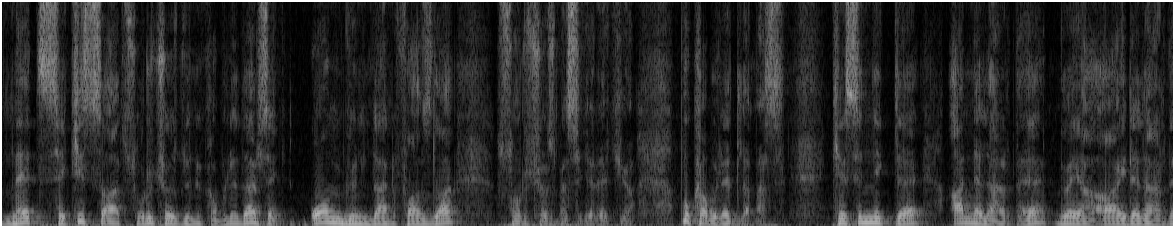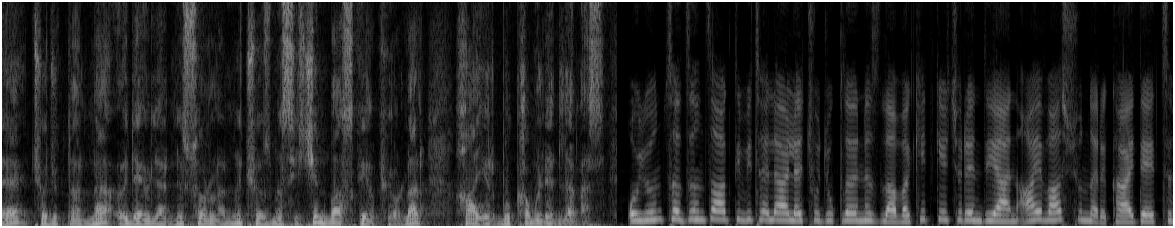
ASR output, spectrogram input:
net 8 saat soru çözdüğünü kabul edersek 10 günden fazla soru çözmesi gerekiyor. Bu kabul edilemez. Kesinlikle annelerde veya ailelerde çocuklarına ödevlerini, sorularını çözmesi için baskı yapıyorlar. Hayır bu kabul edilemez. Oyun tadında aktivitelerle çocuklarınızla vakit geçirin diyen Ayvaz şunları kaydetti.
